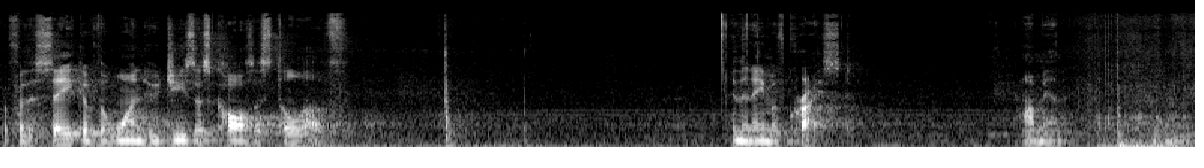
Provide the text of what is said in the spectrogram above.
but for the sake of the one who Jesus calls us to love. In the name of Christ. Amen. Nonsense.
